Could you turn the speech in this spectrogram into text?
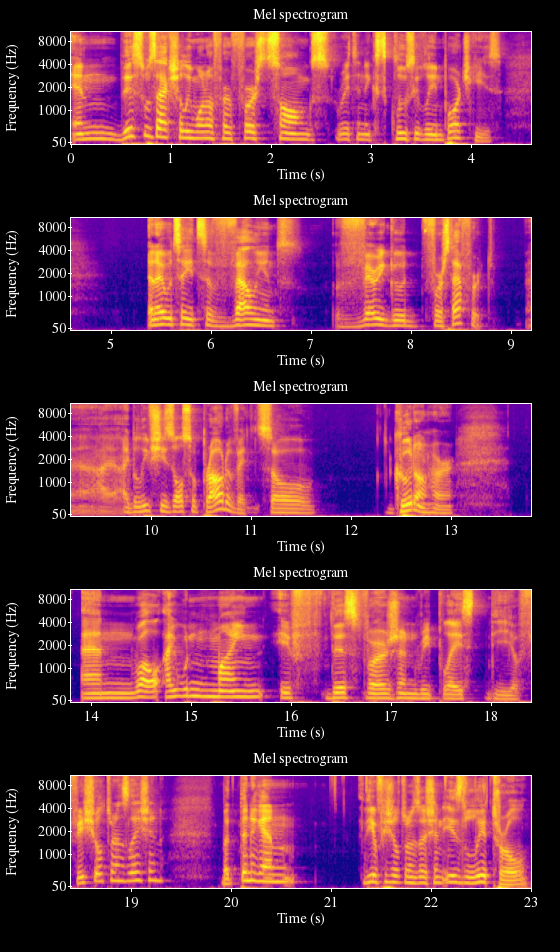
And this was actually one of her first songs written exclusively in Portuguese. And I would say it's a valiant, very good first effort. Uh, I, I believe she's also proud of it. So good on her. And well, I wouldn't mind if this version replaced the official translation. But then again, the official translation is literal.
